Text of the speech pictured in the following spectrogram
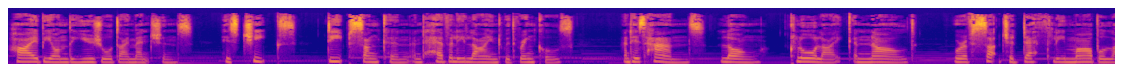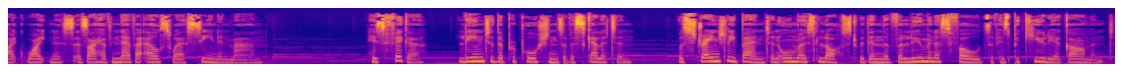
high beyond the usual dimensions, his cheeks, deep sunken and heavily lined with wrinkles, and his hands, long, claw like, and gnarled, were of such a deathly marble like whiteness as I have never elsewhere seen in man. His figure, lean to the proportions of a skeleton, was strangely bent and almost lost within the voluminous folds of his peculiar garment.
